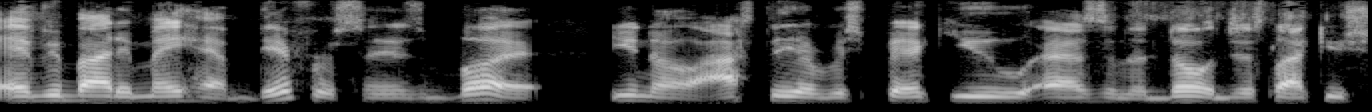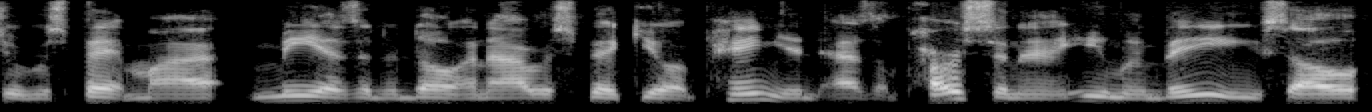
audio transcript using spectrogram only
Everybody may have differences, but you know, I still respect you as an adult, just like you should respect my me as an adult, and I respect your opinion as a person and a human being. So,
